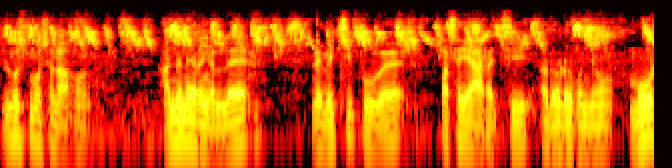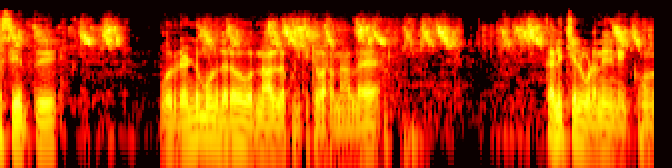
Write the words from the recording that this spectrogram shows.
லூஸ் மோஷன் ஆகும். அந்த நேரங்களில் இந்த வெச்சிப்பூவை பசையை அரைச்சி அதோட கொஞ்சம் மோர் சேர்த்து ஒரு ரெண்டு மூணு தடவை ஒரு நாளில் குடிச்சிட்டு வரனால கழிச்சல் உடனே நிற்கும்.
